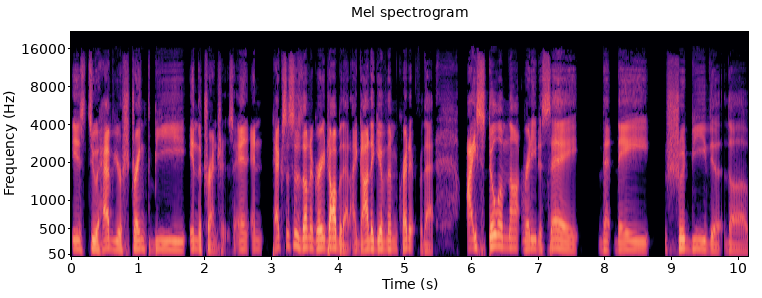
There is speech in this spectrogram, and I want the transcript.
is to have your strength be in the trenches. And and Texas has done a great job of that. I got to give them credit for that. I still am not ready to say that they should be the the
